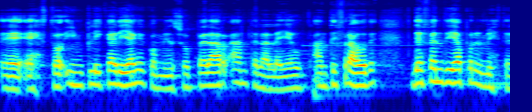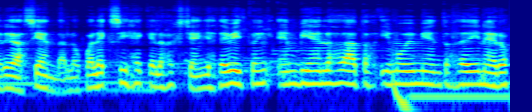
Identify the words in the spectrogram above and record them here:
eh, esto implicaría que comience a operar ante la ley antifraude defendida por el Ministerio de Hacienda, lo cual exige que los exchanges de Bitcoin envíen los datos y movimientos de dinero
